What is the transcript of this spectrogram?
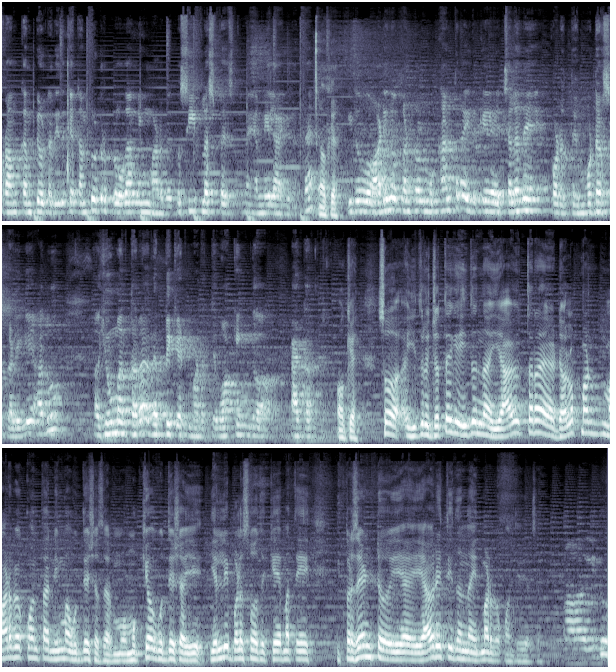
from computer ಇದಕ್ಕೆ ಕಂಪ್ಯೂಟರ್ ಪ್ರೋಗ್ರಾಮಿಂಗ್ ಮಾಡಬೇಕು. ಸಿ ಪ್ಲಸ್ ಪ್ಲಸ್ ಮೇಲೆ ಆಗಿರುತ್ತೆ. ಓಕೆ ಇದು ಆಡಿಯೋ ಕಂಟ್ರೋಲ್ ಮುಖಾಂತರ ಇದಕ್ಕೆ ಚಲನೆ ಕೊಡುತ್ತೆ ಮೋಟರ್ಸ್ಗಳಿಗೆ ಅದು ಹ್ಯೂಮನ್ ತರ ರೆಪ್ಲಿಕೇಟ್ ಮಾಡುತ್ತೆ ವಾಕಿಂಗ್ ಪ್ಯಾಟರ್ನ್ ಓಕೆ ಸೊ ಇದ್ರ ಜೊತೆಗೆ ಇದನ್ನು ಯಾವ ಥರ ಡೆವಲಪ್ ಮಾಡಿ ಮಾಡಬೇಕು ಅಂತ ನಿಮ್ಮ ಉದ್ದೇಶ ಸರ್ ಮುಖ್ಯವಾಗಿ ಉದ್ದೇಶ ಎಲ್ಲಿ ಬಳಸೋದಕ್ಕೆ ಮತ್ತು ಪ್ರೆಸೆಂಟ್ ಯಾವ ರೀತಿ ಇದನ್ನು ಇದು ಮಾಡಬೇಕು ಅಂತಿದ್ದೀರಿ ಸರ್ ಇದು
